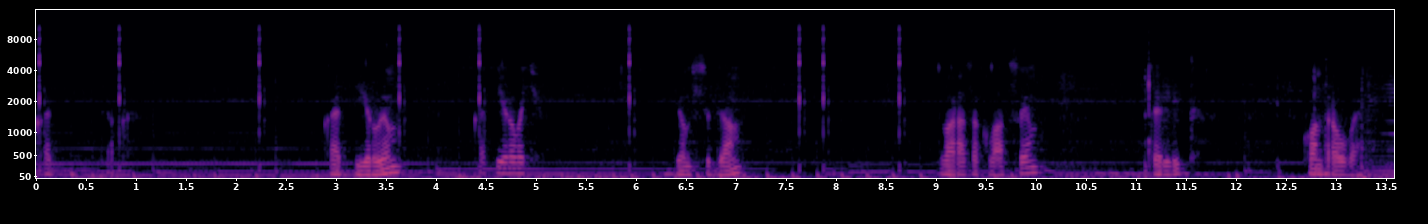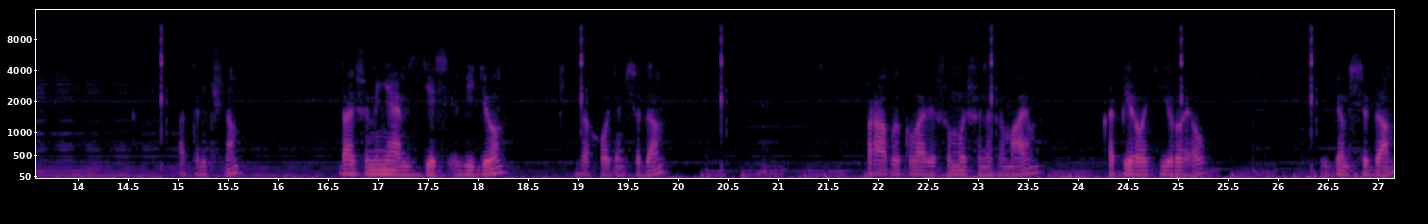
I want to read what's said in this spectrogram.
коп так. Копируем. Копировать. Идем сюда. Два раза клацаем. Delete. Ctrl-V. Отлично. Дальше меняем здесь видео. Заходим сюда. Правую клавишу мыши нажимаем. Копировать URL. Идем сюда.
